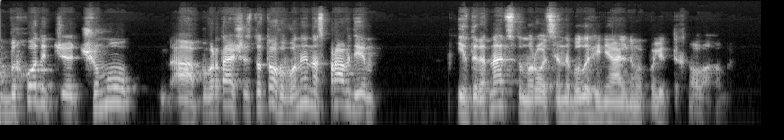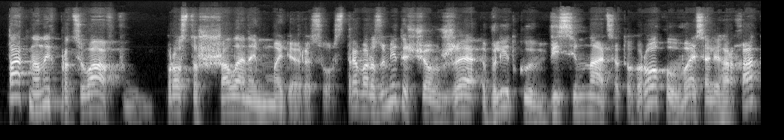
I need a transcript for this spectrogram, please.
Виходить, чому а повертаючись до того, вони насправді і в 19-му році не були геніальними політтехнологами. Так на них працював просто шалений медіаресурс. Треба розуміти, що вже влітку 18-го року весь олігархат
